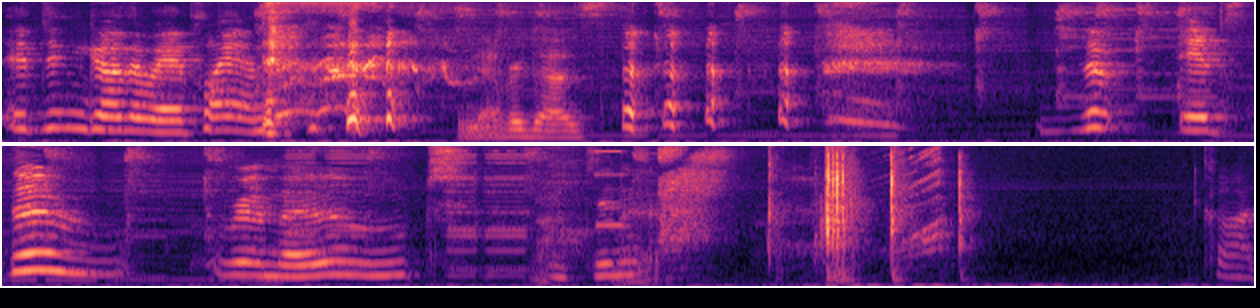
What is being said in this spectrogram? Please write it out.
It didn't go the way I planned. It never does. the it's the remote. Oh, it Oh, didn't. man. God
